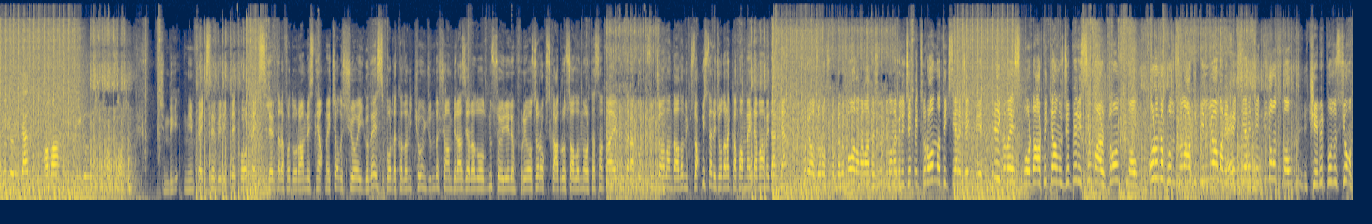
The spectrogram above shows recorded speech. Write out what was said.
bunu göreceğiz ama Eagle için çok zor. Şimdi Nimfex'le birlikte Cortex ileri tarafa doğru hamlesini yapmaya çalışıyor. Eagle Espor'da kalan iki oyuncunun da şu an biraz yaralı olduğunu söyleyelim. Furiozorox kadrosu alanın ortasına daha yakın taraf 9. alanda alan 360 derece olarak kapanmaya devam ederken Furiozorox bakalım bu alan avantajını kullanabilecek mi? Tron Natix yere çekti. Eagle Espor'da artık yalnızca bir isim var. Jon Snow. Onun da pozisyonu artık biliniyor ama Nimfex yere çekti Jon Snow. 2'ye 1 pozisyon.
